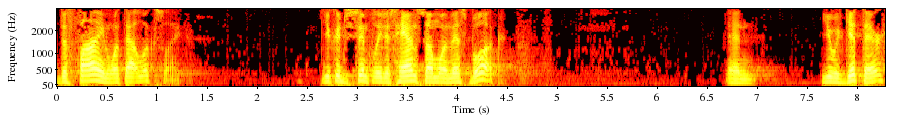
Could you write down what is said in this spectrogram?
define what that looks like. You could simply just hand someone this book, and you would get there.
